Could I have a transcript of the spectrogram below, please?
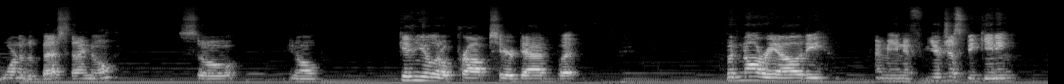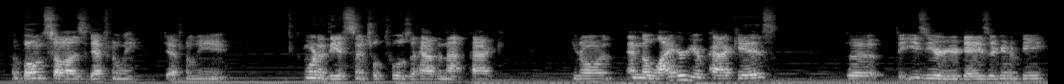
one of the best I know. So, you know, giving you a little props here, Dad, but but in all reality, I mean, if you're just beginning, a bone saw is definitely, definitely one of the essential tools to have in that pack. You know, and the lighter your pack is, the the easier your days are going to be.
